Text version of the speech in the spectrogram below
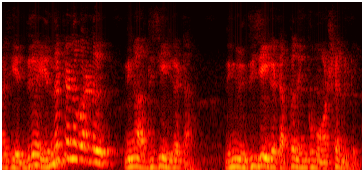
അത് എന്ത് എന്നിട്ടാണ് പറയുന്നത് നിങ്ങൾ അത് ചെയ്യുകട്ടാ നിങ്ങൾ ഇത് ചെയ്യട്ടെ അപ്പം നിങ്ങൾക്ക് മോശം കിട്ടും.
